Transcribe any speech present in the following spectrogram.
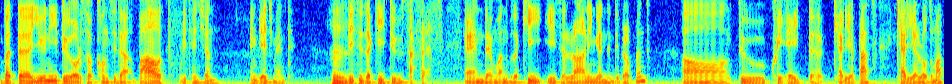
but uh, you need to also consider about retention, engagement. This is the key to success. And then one of the key is learning and development uh, to create the career path, career roadmap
